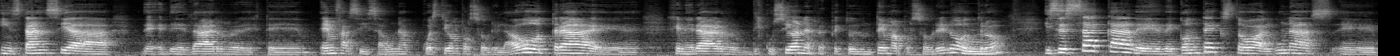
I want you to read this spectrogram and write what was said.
instancia de, de dar este, énfasis a una cuestión por sobre la otra, eh, generar discusiones respecto de un tema por sobre el otro, Mm. y se saca de, de contexto algunas eh,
